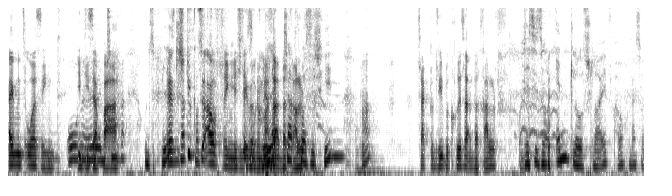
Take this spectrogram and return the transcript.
einem ins Ohr singt so in dieser Bar. Tiefe. Und Das ist ein Stück zu aufdringlich, der Liebe gute Grüße Mann. Ralf. sich hin. Sagt und liebe Grüße an der Ralf. Und das ist so endlos schleif auch. Ne? So.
